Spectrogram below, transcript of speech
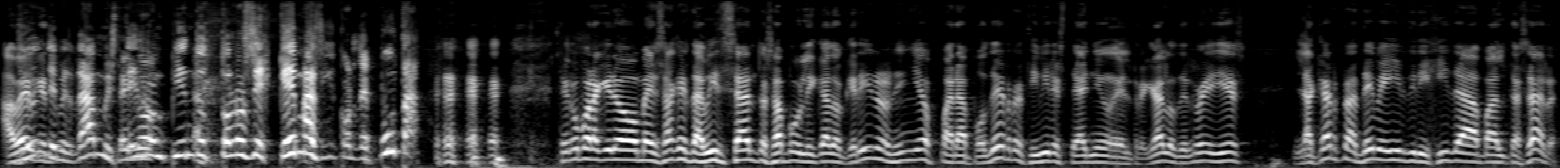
A ver, Yo, de verdad, me estáis tengo- rompiendo todos los esquemas, hijos de puta. Tengo por aquí unos mensajes. David Santos ha publicado, queridos niños, para poder recibir este año el regalo de Reyes, la carta debe ir dirigida a Baltasar,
